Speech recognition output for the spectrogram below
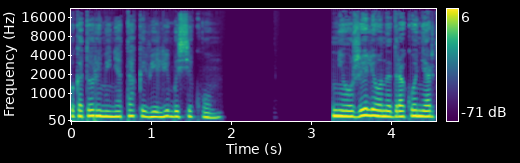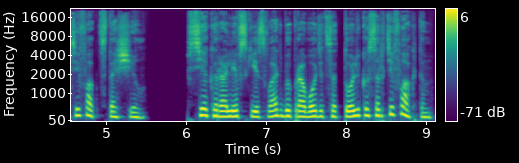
по которой меня так и вели босиком. Неужели он и драконий артефакт стащил? Все королевские свадьбы проводятся только с артефактом,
